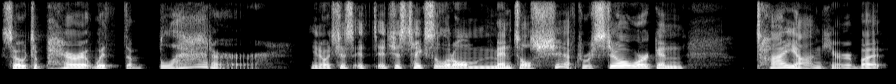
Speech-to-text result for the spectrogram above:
So to pair it with the bladder, you know, it's just it it just takes a little mental shift. We're still working Taiyang here, but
